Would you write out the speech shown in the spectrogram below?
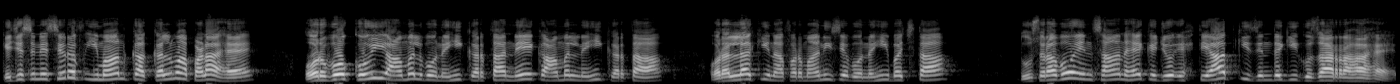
کہ جس نے صرف ایمان کا کلمہ پڑا ہے اور وہ کوئی عمل وہ نہیں کرتا، نیک عمل نہیں کرتا اور اللہ کی نافرمانی سے وہ نہیں بچتا۔ دوسرا وہ انسان ہے کہ جو احتیاط کی زندگی گزار رہا ہے۔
